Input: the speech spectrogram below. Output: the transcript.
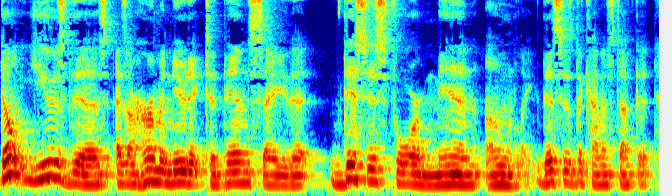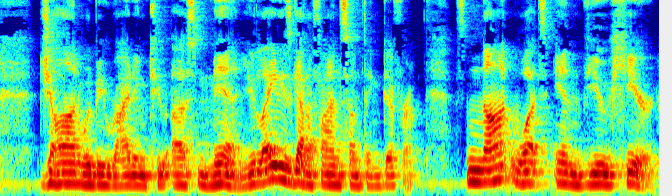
Don't use this as a hermeneutic to then say that this is for men only. This is the kind of stuff that John would be writing to us men. You ladies got to find something different. It's not what's in view here.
